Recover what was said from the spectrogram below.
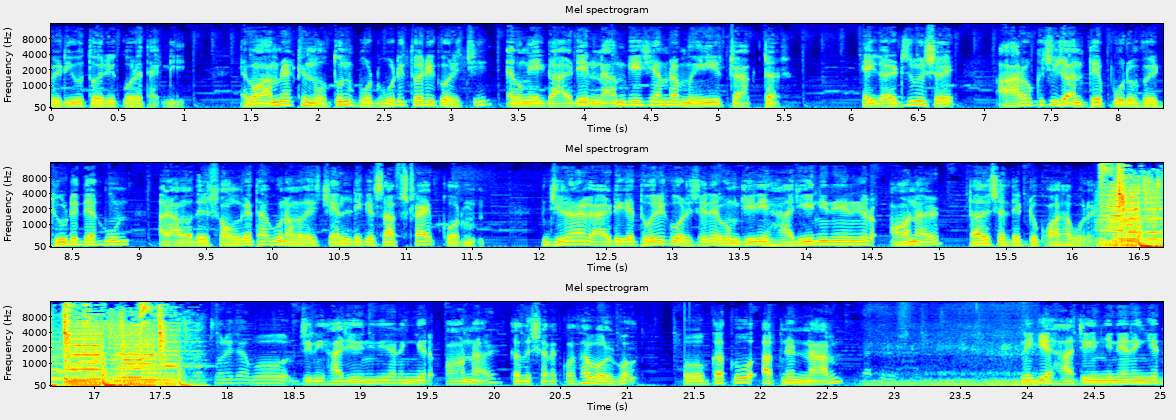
ভিডিও তৈরি করে থাকি এবং আমরা একটি নতুন বুটবুটি তৈরি করেছি এবং এই গাড়ির নাম দিয়েছি আমরা মিনি ট্রাক্টর। এই গাড়িটির বিষয়ে আরও কিছু জানতে পুরো ভিডিওটি দেখুন আর আমাদের সঙ্গে থাকুন, আমাদের চ্যানেলটিকে সাবস্ক্রাইব করুন। যিনারা গাড়িটিকে তৈরি করেছেন এবং যিনি হাজি ইঞ্জিনিয়ারিংয়ের অনার তাদের সাথে একটু কথা বলেন চলে যাব যিনি হাজি ইঞ্জিনিয়ারিং এর অনার তাদের সাথে কথা বলব। তো কাকু আপনার নাম? আপনি কি হাজি ইঞ্জিনিয়ারিং এর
